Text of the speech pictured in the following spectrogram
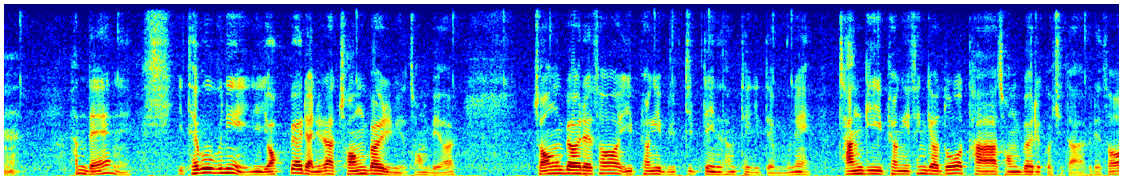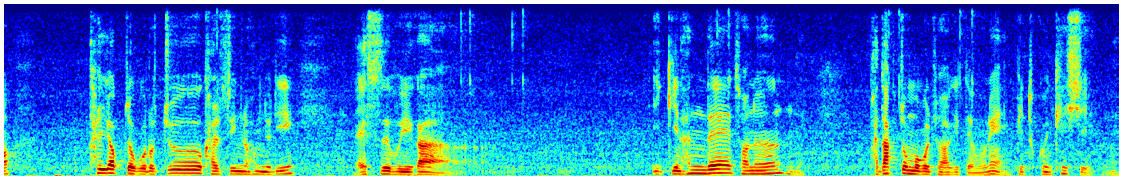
한데 네. 이 대부분이 이 역별이 아니라 정별입니다. 정별. 정별에서 이 평이 밀집되어 있는 상태이기 때문에 장기 평이 생겨도 다 정별일 것이다. 그래서 탄력적으로 쭉 갈 수 있는 확률이 SV가 있긴 한데 저는 네, 바닥 종목을 좋아하기 때문에 비트코인 캐시 네.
